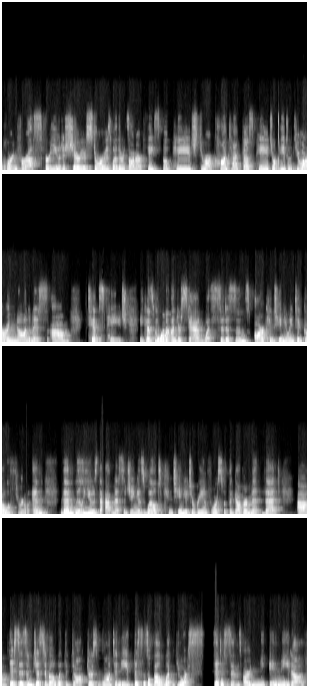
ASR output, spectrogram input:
important for us, for you to share your stories, whether it's on our Facebook page, through our contact us page, or even through our anonymous um, tips page, because we want to understand what citizens are continuing to go through. And then we'll use that messaging as well to continue to reinforce with the government that um, this isn't just about what the doctors want and need, this is about what your citizens are in need of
